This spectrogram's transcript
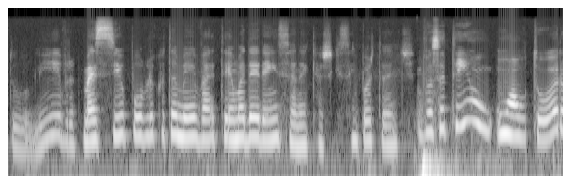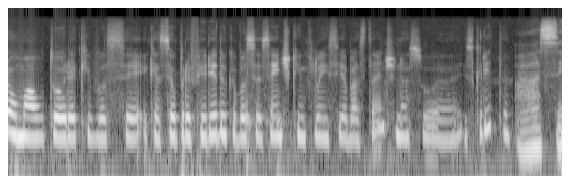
do livro, mas se o público também vai ter uma aderência, né? Que acho que isso é importante. Você tem um autor ou uma autora que você que é seu preferido, que você sente que influencia bastante na sua escrita? Ah, sim.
